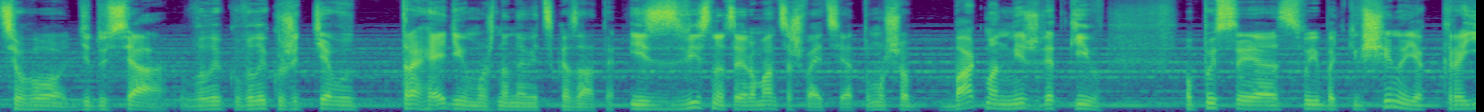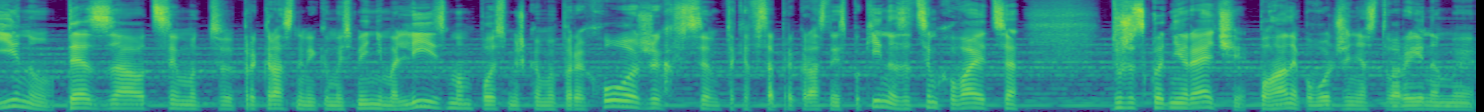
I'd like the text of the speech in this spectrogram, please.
цього дідуся, велику велику життєву трагедію, можна навіть сказати. І звісно, цей роман це Швеція, тому що Бакман між рядків. Описує свою батьківщину як країну, де за оцим от прекрасним якимось мінімалізмом, посмішками перехожих, все таке все прекрасне і спокійне. За цим ховаються дуже складні речі, погане поводження з тваринами,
